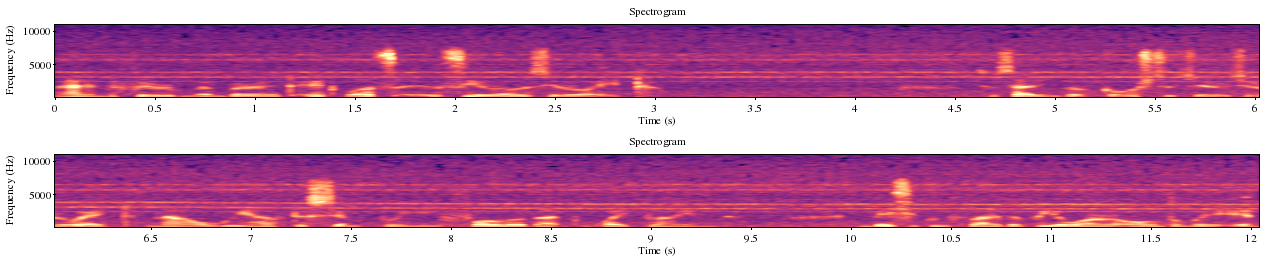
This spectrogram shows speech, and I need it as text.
and if you remember it, it was 008 so setting the course to 008 now we have to simply follow that white line basically fly the VOR all the way in.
